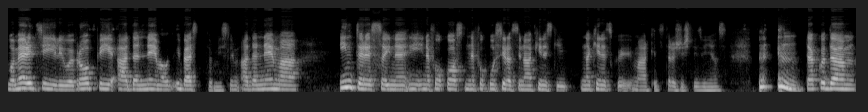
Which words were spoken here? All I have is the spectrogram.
u Americi ili u Evropi, a da nema, investitor mislim, a da nema interesa i ne, i ne, fokus, ne fokusira se na, kineski, na kineskoj market, tržište, izvinjam se. Tako da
